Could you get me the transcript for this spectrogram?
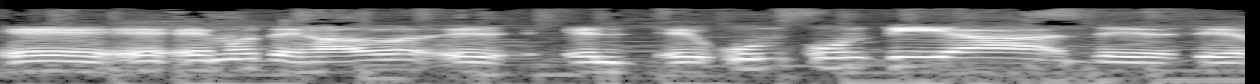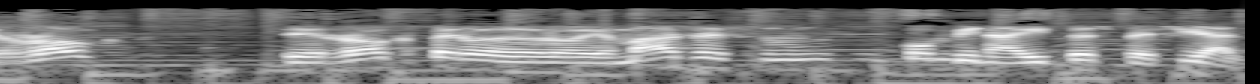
eh, hemos dejado el, un, un, día de rock de rock, pero de lo demás es un combinadito especial.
